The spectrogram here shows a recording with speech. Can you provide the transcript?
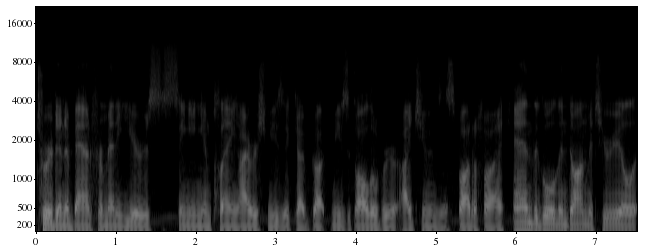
toured in a band for many years, singing and playing Irish music. I've got music all over iTunes and Spotify. And the Golden Dawn material,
